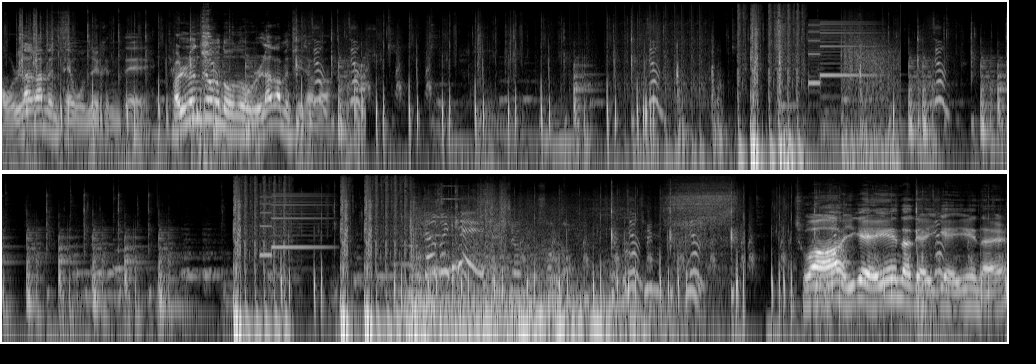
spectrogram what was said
올라가면 돼 오늘 근데. 결론적으로 오늘 올라가면 되잖아. 좋아 이게 ANR이야 이게 ANR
